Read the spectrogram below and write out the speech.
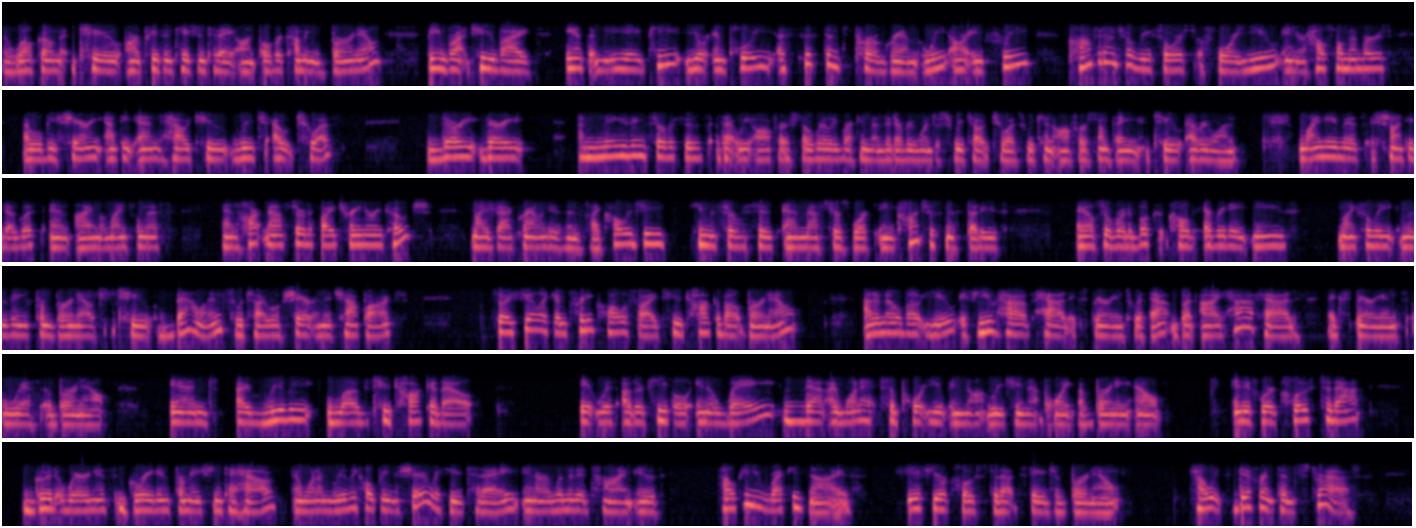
Welcome to our presentation today on overcoming burnout, being brought to you by Anthem EAP, your employee assistance program. We are a free confidential resource for you and your household members. I will be sharing at the end how to reach out to us. Very, very amazing services that we offer. So really recommend that everyone just reach out to us. We can offer something to everyone. My name is Shanti Douglas, and I'm a mindfulness and HeartMath certified trainer and coach. My background is in psychology, human services, and master's work in consciousness studies. I also wrote a book called Everyday Ease, Mindfully Moving from Burnout to Balance, which I will share in the chat box. So I feel like I'm pretty qualified to talk about burnout. I don't know about you if you have had experience with that, but I have had experience with a burnout. And I really love to talk about it with other people in a way that I want to support you in not reaching that point of burning out. And if we're close to that, good awareness, great information to have. And what I'm really hoping to share with you today in our limited time is how can you recognize if you're close to that stage of burnout, how it's different than stress,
